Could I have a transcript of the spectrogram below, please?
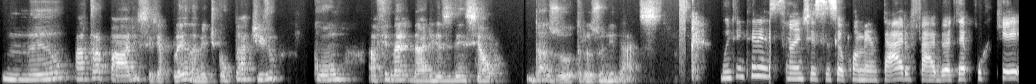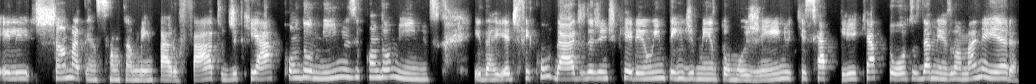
não atrapalhe, seja plenamente compatível com a finalidade residencial das outras unidades. Muito interessante esse seu comentário, Fábio, até porque ele chama atenção também para o fato de que há condomínios e condomínios, e daí a dificuldade da gente querer um entendimento homogêneo que se aplique a todos da mesma maneira.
